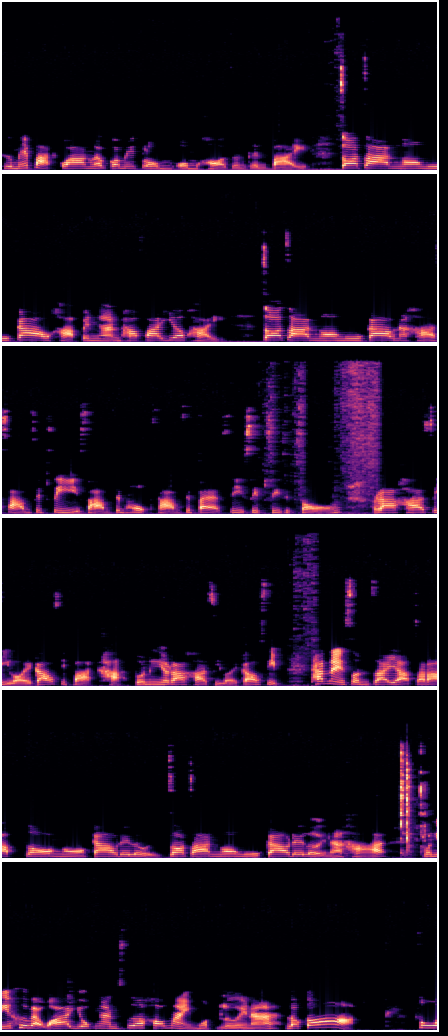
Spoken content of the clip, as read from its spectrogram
คือไม่ปาดกว้าง แล้วก็ไม่กลมอมคอจนเกินไป จอจานงองู9ค่ะ เป็นงานผ้าฝ้ายเยื่อไผ่จอจานงองู9นะคะ34 36 38 40 42 ราคา 490 บาทค่ะ ตัวนี้ราคา 490 ท่านไหนสนใจอยากจะรับจองอ9ได้เลย จอจานงองู9ได้เลยนะคะ วันนี้คือแบบว่ายกงานเสื้อเข้าใหม่หมดเลยนะ แล้วก็ตัว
